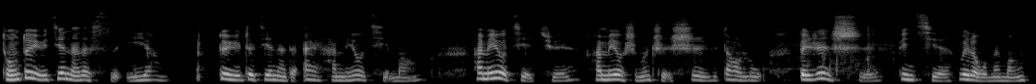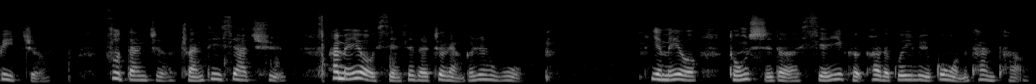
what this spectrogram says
同对于艰难的死一样，对于这艰难的爱还没有启蒙。还没有解决，还没有什么指示与道路被认识，并且为了我们蒙蔽者、负担者传递下去，还没有显现的这两个任务，也没有同时的协议可靠的规律供我们探讨。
